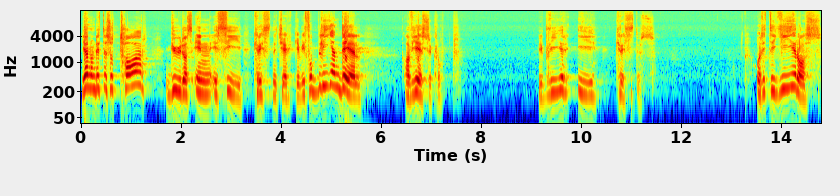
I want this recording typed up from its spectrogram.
Gjennom dette så tar Gud oss inn i si kristne kirke. Vi får bli en del av Jesu kropp. Vi blir i Kristus. Og dette gir oss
